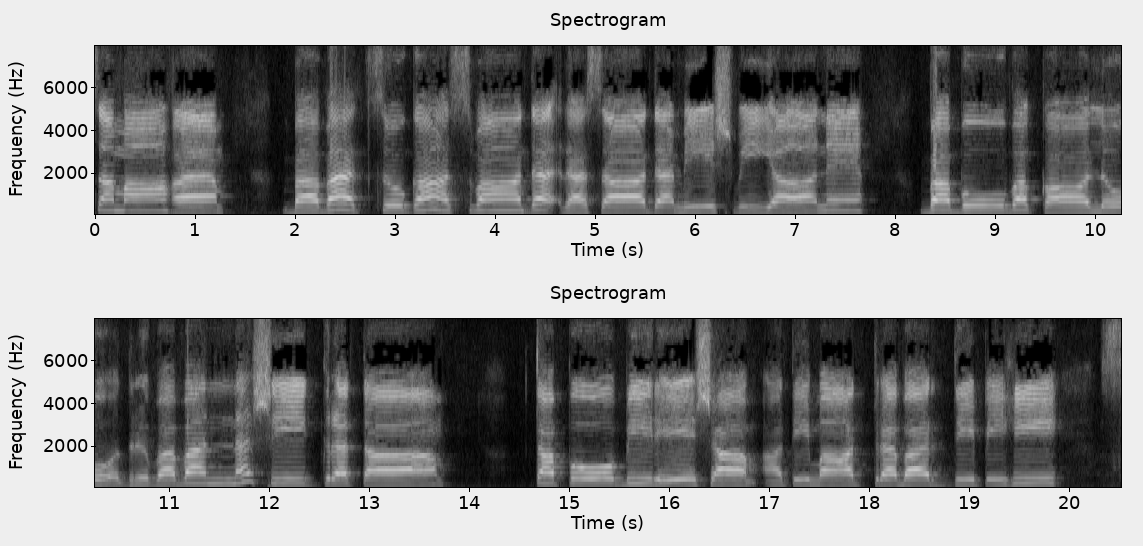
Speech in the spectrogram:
समाह। भवत्सुगास्वादरसादमीष्वियान् बभूव कालो ध्रुववन्नशीघ्रता। तपोभिरेषाम् अतिमात्रवर्धिपिः स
